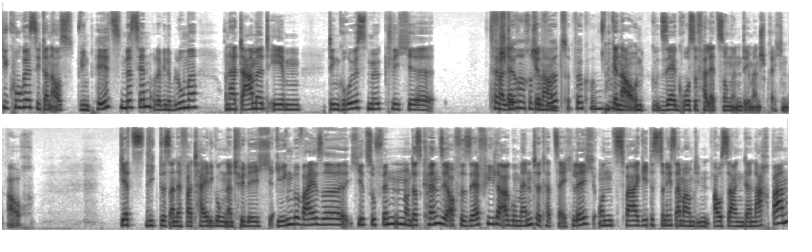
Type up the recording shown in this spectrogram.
die Kugel, sieht dann aus wie ein Pilz ein bisschen oder wie eine Blume und hat damit eben den größtmögliche Zerstörerische Genau. Wirkung. Genau, und sehr große Verletzungen dementsprechend auch. Jetzt liegt es an der Verteidigung natürlich, Gegenbeweise hier zu finden. Und das können sie auch für sehr viele Argumente tatsächlich. Und zwar geht es zunächst einmal um die Aussagen der Nachbarn.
